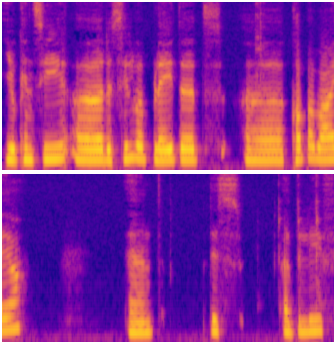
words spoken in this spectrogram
You can see uh, the silver plated uh, copper wire and this I believe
